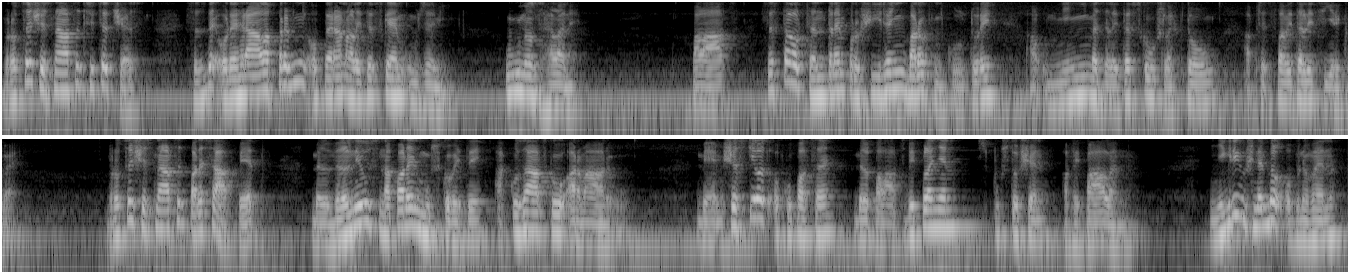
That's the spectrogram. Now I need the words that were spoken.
V roce 1636 se zde odehrála první opera na litevském území – Únos Heleny. Palác se stal centrem pro šíření barokní kultury a umění mezi litevskou šlechtou a představiteli církve. V roce 1655 byl Vilnius napaden Muskovity a kozáckou armádou. Během šesti let okupace byl palác vypleněn, spustošen a vypálen. Nikdy už nebyl obnoven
